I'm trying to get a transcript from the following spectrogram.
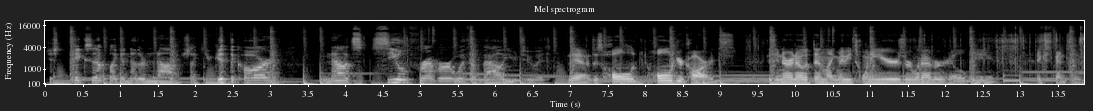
just takes it up like another notch. Like you get the card, now it's sealed forever with a value to it. Yeah, just hold hold your cards. Because you never know within like maybe 20 years or whatever, it'll be expensive.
